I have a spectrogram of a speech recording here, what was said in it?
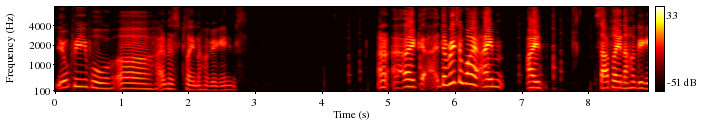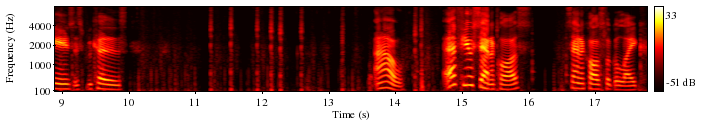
You people, uh, I miss playing the Hunger Games. I, I like the reason why I'm I stopped playing the Hunger Games is because Ow. F you, Santa Claus. Santa Claus look alike.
